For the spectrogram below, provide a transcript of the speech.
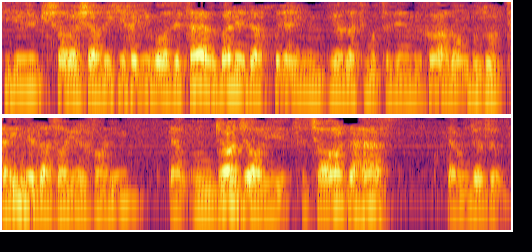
دیگه کشورهای شرقی که خیلی واضح تر بله در خود این ایالات متحده امریکا الان بزرگترین نزدت های عرفانی در اونجا جاریه سه چهار ده هست. در اونجا جاریه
